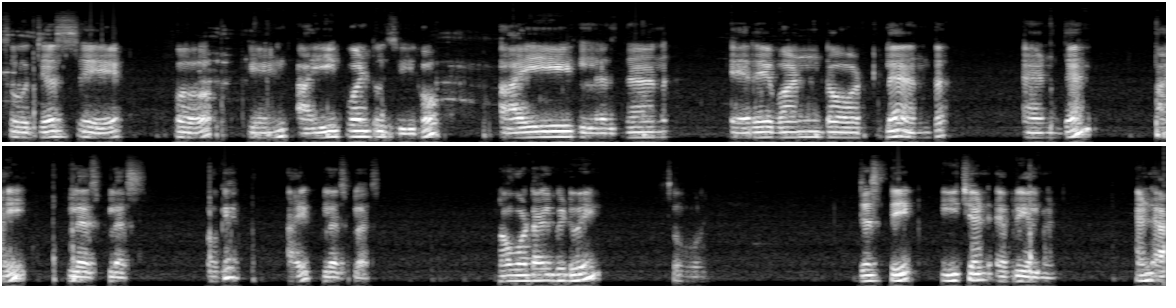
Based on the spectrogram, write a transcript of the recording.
So just say for int i equal to 0 i less than array 1 dot length and then i plus plus. Okay? i plus plus. Now what I'll be doing? So just take each and every element. And add.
